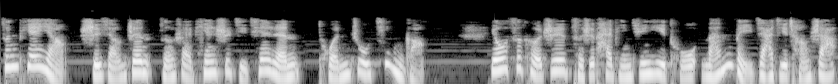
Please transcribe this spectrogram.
曾天养、石祥珍则率偏师几千人屯驻靖港。由此可知，此时太平军意图南北夹击长沙，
